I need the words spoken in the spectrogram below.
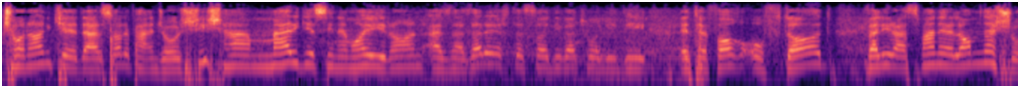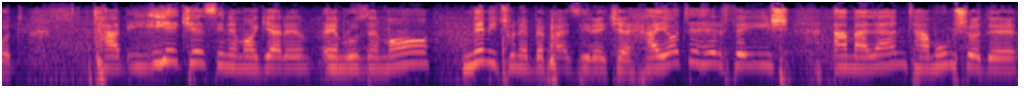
چنان که در سال 56 هم مرگ سینمای ایران از نظر اقتصادی و تولیدی اتفاق افتاد ولی رسما اعلام نشد. طبیعیه که سینماگر امروز ما نمی‌تونه بپذیره که حیات حرفه ایش عملا تموم شده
